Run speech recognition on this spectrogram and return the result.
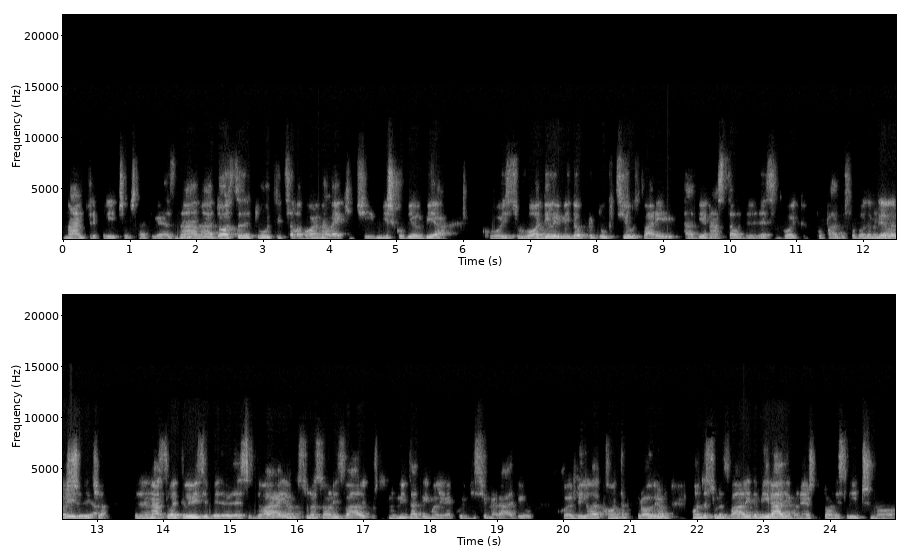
mantre, priče, šta ti ga ja znam, a dosta je tu uticala Bojana Lekić i Miško Bilbija, koji su vodili video produkciju, u stvari tad je nastala 92. po padu Slobodana Miloševića. Nastala je televizija B92 i onda su nas oni zvali, pošto smo mi tada imali neku emisiju na radiju koja je bila kontakt program, onda su nas zvali da mi radimo nešto tome slično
